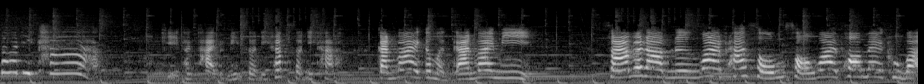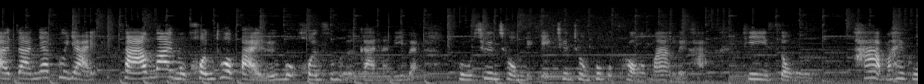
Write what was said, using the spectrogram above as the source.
สวัสดีค่ะโอเคทักทายแบบนี้สวัสดีครับ สวัสดีค่ะ การไหว้ก็เหมือนการไหว้มีสามระดับหนึ่งไหว้พระสงฆ์สองไหว้พ่อแม่ครูบาอาจารย์ญาติผู้ใหญ่ สามไหว้บุคคลทั่วไปหรือบุคคลเสมอกันอันนี้แบบครูชื่นชมเด็กๆ ชื่นชมผู้ปกครองมากเลยค่ะ ที่ส่งภาพมาให้ครู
